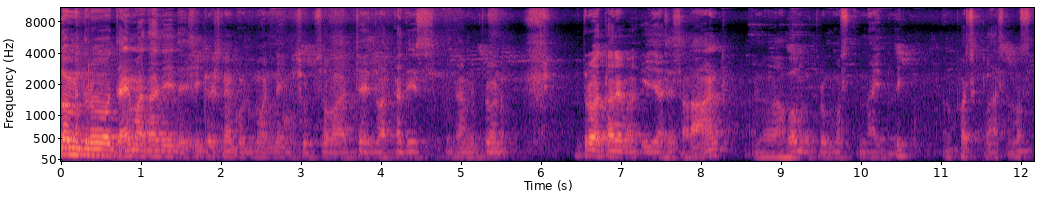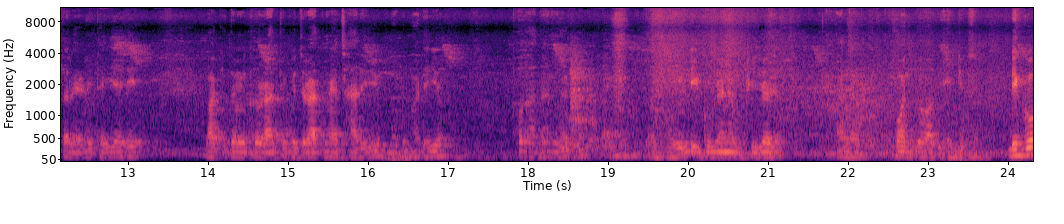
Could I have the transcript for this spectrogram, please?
હેલો મિત્રો, જય માતાજી, જય શ્રી કૃષ્ણ, ગુડ મોર્નિંગ, શુભ સવાર, જય દ્વારકાધીશ બધા મિત્રોને. મિત્રો, અત્યારે બાકી જશે સાડા આઠ અને હવા મિત્રો મસ્ત નાહી થઈ અને ફર્સ્ટ ક્લાસ મસ્ત રેડી થઈ ગયા છીએ. બાકી તો મિત્રો રાતે ગુજરાત મેચ હારી ગયું મોઢ મારી ગયો. થોડા ડીગુ લઈને ઉઠી ગયો છે અને ફોન જોવા થઈ ગયો છે. ડીગુ.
